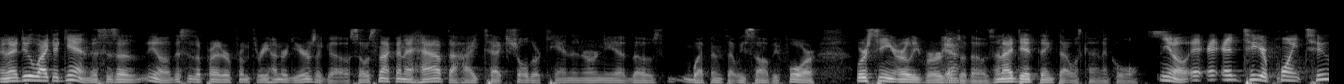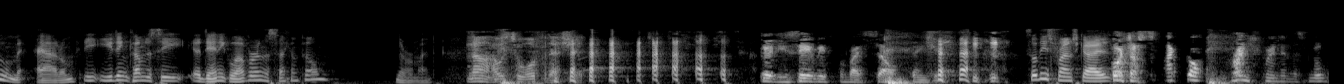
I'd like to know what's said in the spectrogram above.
and I do like again. This is a you know this is a Predator from 300 years ago, so it's not going to have the high tech shoulder cannon or any of those weapons that we saw before. We're seeing early versions Yeah. of those, and I did think that was kind of cool. You know, and, and to your point too, Adam, you didn't come to see uh, Danny Glover in the second film. Never mind. No, I was too old for that shit. Good, you saved me for myself. Thank you. so these French guys, Put a psycho Frenchman in this movie.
